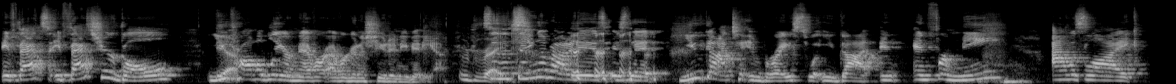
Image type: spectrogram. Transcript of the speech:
if that's if that's your goal, you Yeah. probably are never ever going to shoot any video. So the thing about it is, is that you got to embrace what you got, and and for me, I was like,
